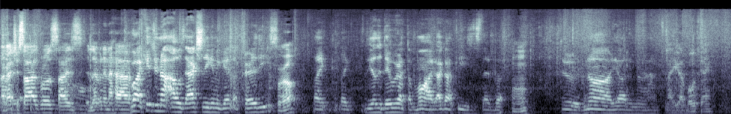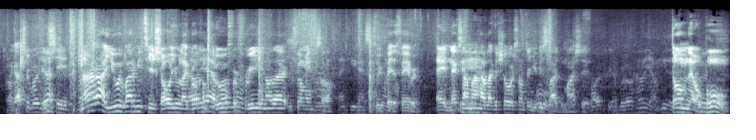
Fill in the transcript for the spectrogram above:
I got your size, bro. Size 11 and a half. Bro, I kid you not, I was actually gonna get a pair of these. For real? Like, like the other day we were at the mall. I, I got these instead, but Mhm. dude, nah, y'all did not have Now you got both, gang. I got you, bro. to. Yeah. Appreciate it, bro. No, no, no. You invited me to your show. You were like, bro, come yeah, through bro, for no. free and all that. You feel me? So, Thank you guys. so you pay the favor. Hey, next time I have like a show or something, you can slide to my shit. Fuck yeah, bro. Hell yeah, I'll be there. Thumbnail, boom.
